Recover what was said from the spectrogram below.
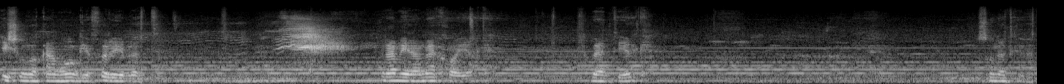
Kisunokám hangja fölébredt. Remélem meghallják bentiek. 25 következik.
